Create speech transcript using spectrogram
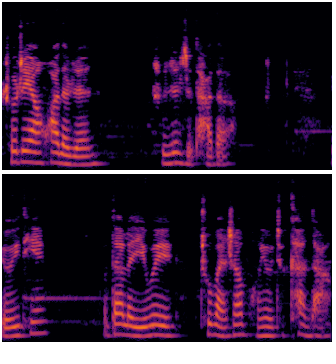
说这样话的人是认识他的。有一天，我带了一位出版商朋友去看他，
